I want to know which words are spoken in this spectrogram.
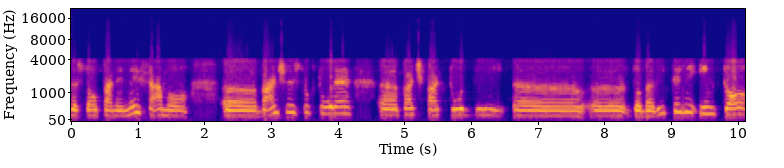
zastopane ne samo bančne strukture, pač pa tudi dobavitelji in to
